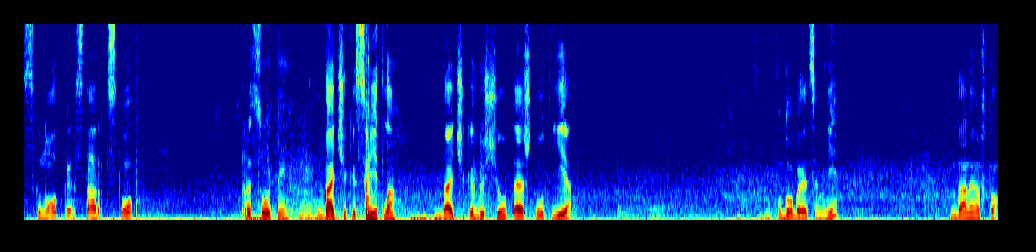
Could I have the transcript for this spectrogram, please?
з кнопки, старт-стоп присутній, датчики світла, датчики дощу теж тут є. Подобається мені дане авто.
